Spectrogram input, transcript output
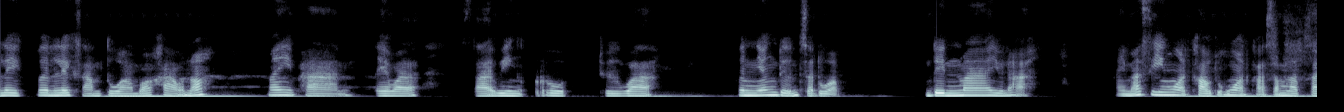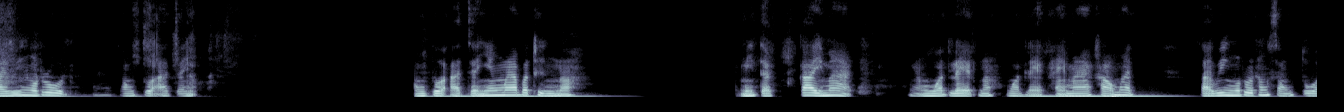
เลขเบิ้ลเลขสามตัวบ่เข้าเนาะไม่ผ่านแต่ว่าสายวิ่งรูดถือว่าเพิ่นยังเดินสะดวกดินมาอยู่นะคะให้มาสี่งวดเขาทุกงวดค่ะสำหรับสายวิ่งรูด องตัวอาจจะสองตัวอาจจะยังมาบ่ถึงเนาะมีแต่ใกล้มากอย่างงวดแรกเนาะงวดแรกให้มาเข้ามาสายวิ่งรูดทั้งสองตัว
